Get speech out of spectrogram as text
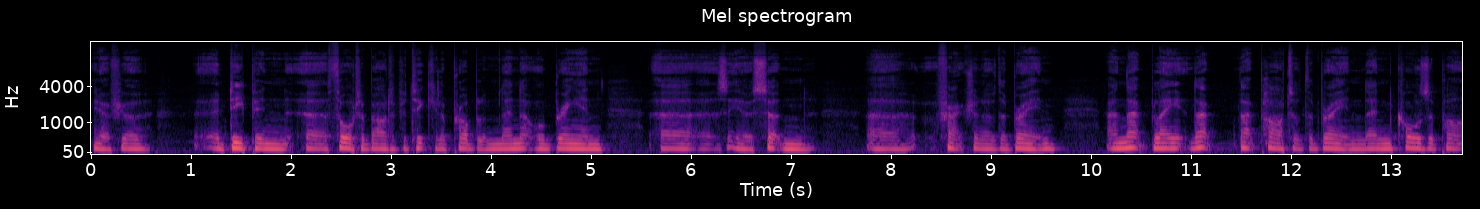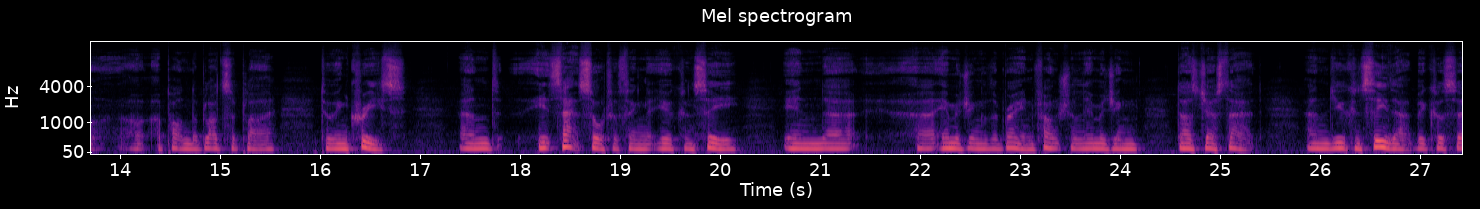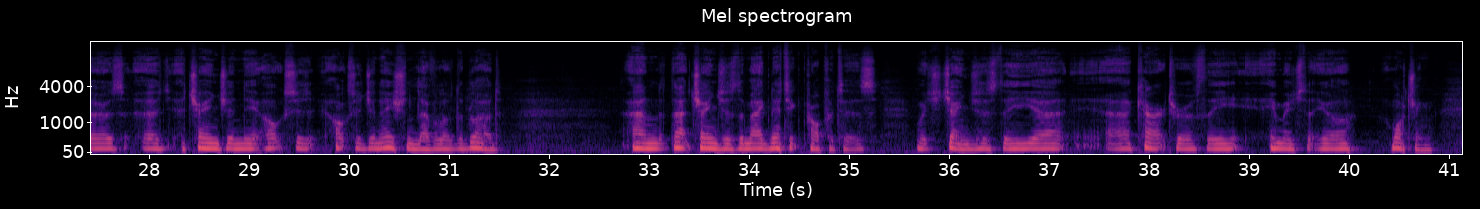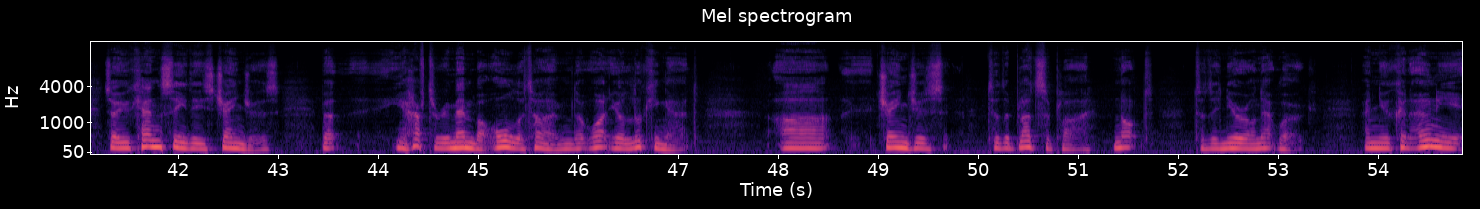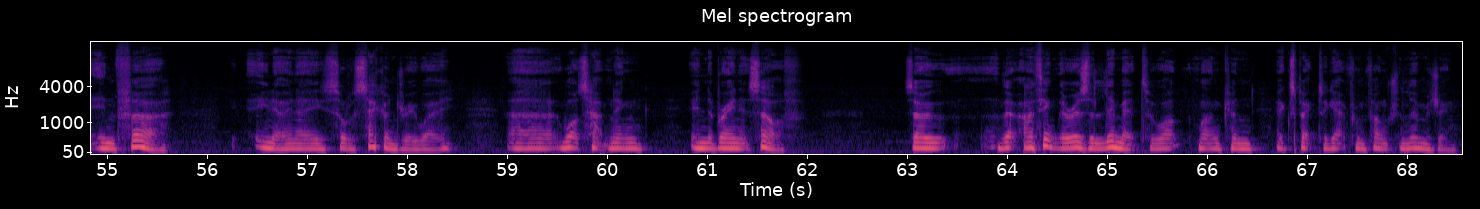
you know, if you're uh, deep in uh, thought about a particular problem, then that will bring in uh, you know certain uh, fraction of the brain, and that that that part of the brain then calls upon upon the blood supply to increase, and it's that sort of thing that you can see in uh, uh, imaging of the brain. Functional imaging does just that. And you can see that because there's a, a change in the oxy- oxygenation level of the blood. And that changes the magnetic properties, which changes the uh, uh, character of the image that you're watching. So you can see these changes, but you have to remember all the time that what you're looking at are changes to the blood supply, not to the neural network. And you can only infer you know, in a sort of secondary way, uh, what's happening in the brain itself. So I think there is a limit to what one can expect to get from functional imaging.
